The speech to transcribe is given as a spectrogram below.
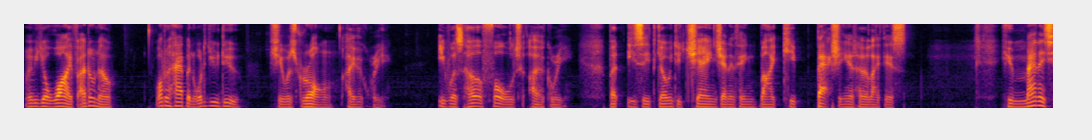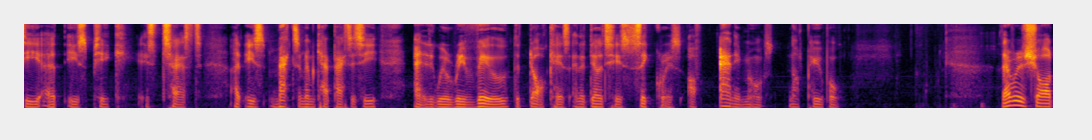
maybe your wife, I don't know. What would happen? What did you do? She was wrong, I agree. It was her fault, I agree. But is it going to change anything by keep bashing at her like this? Humanity at its peak its test at its maximum capacity and it will reveal the darkest and the dirtiest secrets of animals, not people. There is a short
